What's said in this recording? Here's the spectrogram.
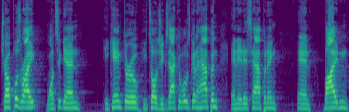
Trump was right. Once again, he came through. He told you exactly what was going to happen, and it is happening. And Biden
